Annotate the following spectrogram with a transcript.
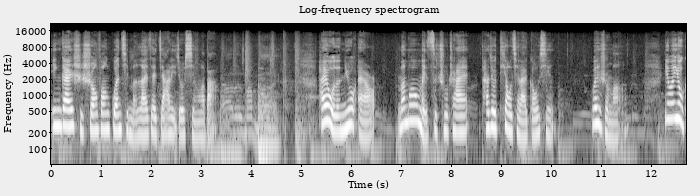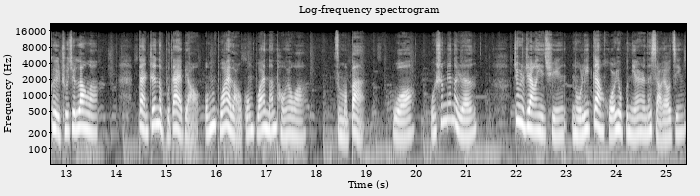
应该是双方关起门来在家里就行了吧？还有我的 New L，男朋友每次出差，他就跳起来高兴，为什么？因为又可以出去浪了。但真的不代表我们不爱老公、不爱男朋友啊？怎么办？我我身边的人就是这样一群努力干活又不粘人的小妖精。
